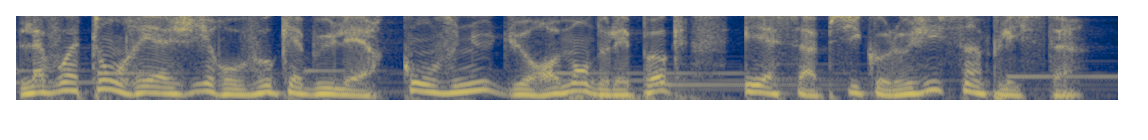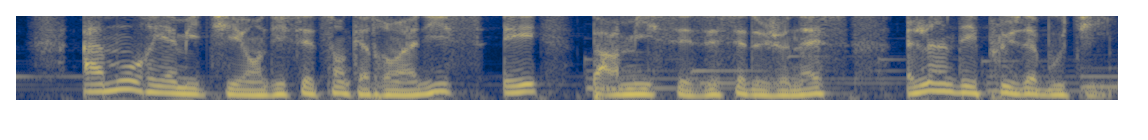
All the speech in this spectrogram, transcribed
la voit-on réagir au vocabulaire convenu du roman de l'époque et à sa psychologie simpliste. Amour et amitié en 1790 est, parmi ses essais de jeunesse, l'un des plus aboutis.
